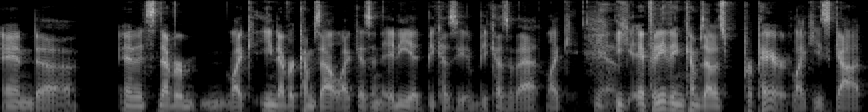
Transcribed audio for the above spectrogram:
and uh and it's never like he never comes out like as an idiot because he, because of that. Like Yeah. he, if anything, comes out as prepared. Like he's got,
